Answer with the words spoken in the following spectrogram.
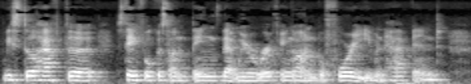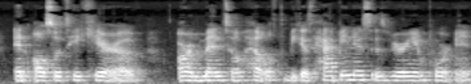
we still have to stay focused on things that we were working on before it even happened and also take care of our mental health because happiness is very important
